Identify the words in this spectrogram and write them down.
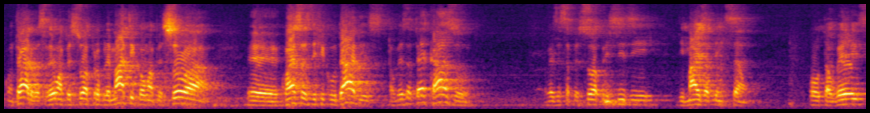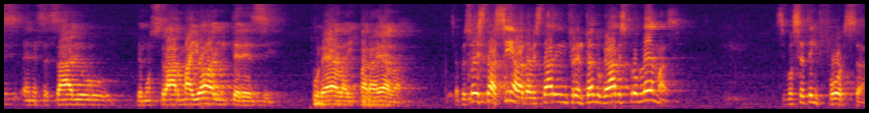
contrário, você vê uma pessoa problemática, uma pessoa é, com essas dificuldades, talvez até caso, talvez essa pessoa precise de mais atenção, ou talvez é necessário demonstrar maior interesse por ela e para ela. Se a pessoa está assim, ela deve estar enfrentando graves problemas. Se você tem força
